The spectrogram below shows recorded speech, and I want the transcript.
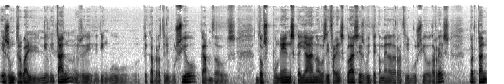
és un treball militant, és a dir, ningú té cap retribució, cap dels, dels ponents que hi ha a les diferents classes, vull dir cap mena de retribució de res, per tant,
